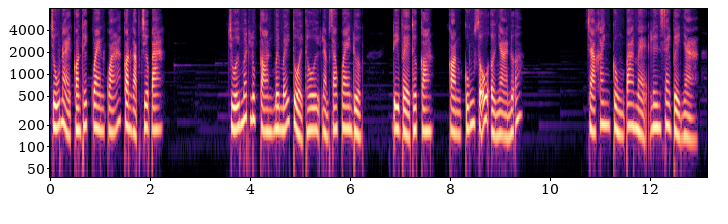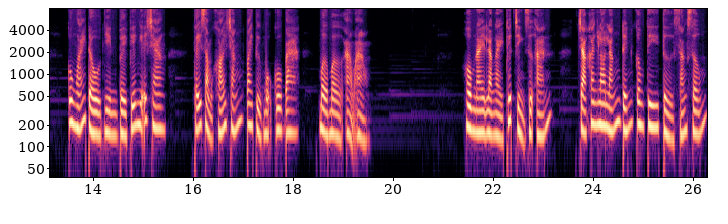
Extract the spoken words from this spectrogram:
chú này con thấy quen quá, con gặp chưa ba? Chú ấy mất lúc con mới mấy tuổi thôi, làm sao quen được. Đi về thôi con, còn cúng dỗ ở nhà nữa. Trà Khanh cùng ba mẹ lên xe về nhà. Cô ngoái đầu nhìn về phía Nghĩa Trang, thấy dòng khói trắng bay từ mộ cô ba, mờ mờ ảo ảo. Hôm nay là ngày thuyết trình dự án. Trà Khanh lo lắng đến công ty từ sáng sớm.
